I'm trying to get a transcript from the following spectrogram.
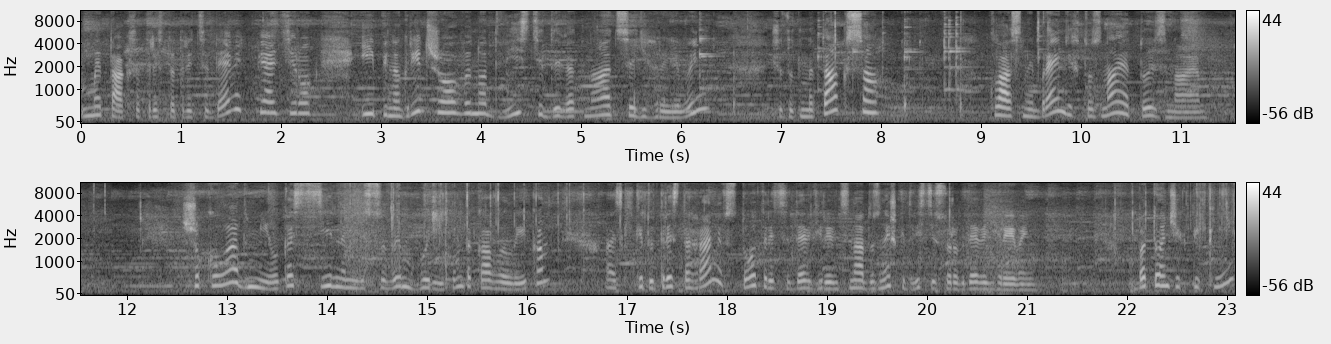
Метакса 339 5 зірок і Піногріджо вино 219 гривень. Що тут Метакса? Класний бренді, хто знає, той знає. Шоколад Мілка з сильним лісовим горіхом, така велика. Скільки тут 300 грамів 139 гривень. Ціна до знижки 249 гривень. Батончик пікнік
